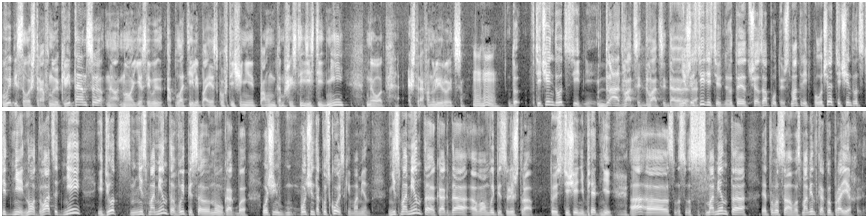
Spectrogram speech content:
выписала штрафную квитанцию, но, но если вы оплатили поездку в течение, по-моему, там 60 дней, ну вот, штраф аннулируется. Угу. В течение 20 дней. Да, 20, 20, да, да. Не 60, да. ты сейчас запутаешь. Смотрите, получается в течение 20 дней. Но 20 дней идет не с момента выписа, ну, как бы, очень, очень такой скользкий момент. Не с момента, когда вам выписали штраф. То есть в течение 5 дней, а, а с, с, с момента этого самого, с момента, как вы проехали.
